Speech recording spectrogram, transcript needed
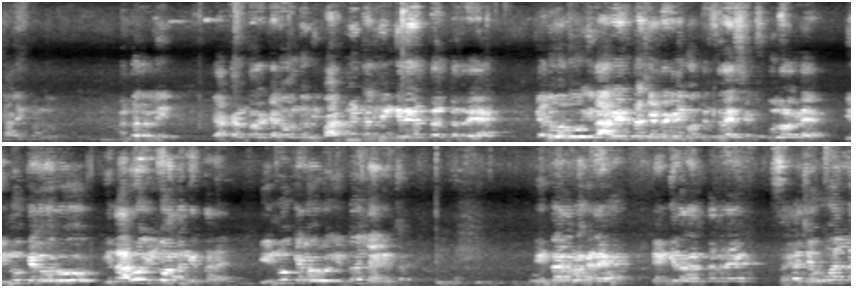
ಶಾಲೆಗೆ ಬಂದು. ಅಂತದ್ರಲ್ಲಿ ಯಾಕಂತಂದ್ರೆ ಕೆಲವೊಂದು ಡಿಪಾರ್ಟ್ಮೆಂಟ್ ಅಲ್ಲಿ ಹೆಂಗಿದೆ ಅಂತಂತಂದ್ರೆ, ಕೆಲವರು ಇದಾರೆ ಅಂತ ಚಟಗಳಿಗೆ ಗೊತ್ತಿರ್ತದೆ ಸ್ಕೂಲ್ ಒಳಗಡೆ. ಇನ್ನು ಕೆಲವರು ಇದಾರೋ ಇಲ್ಲೋ ಅನ್ನಂಗಿರ್ತಾರೆ. ಇನ್ನು ಕೆಲವರು ಇದ್ದು ಇಲ್ಲಾಗಿರ್ತಾರೆ ಇಂಥದ್ರೊಳಗಡೆ ಹೆಂಗಿದಾರೆ ಅಂತಂದ್ರೆ ಸಹಜವೂ ಅಲ್ಲ,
